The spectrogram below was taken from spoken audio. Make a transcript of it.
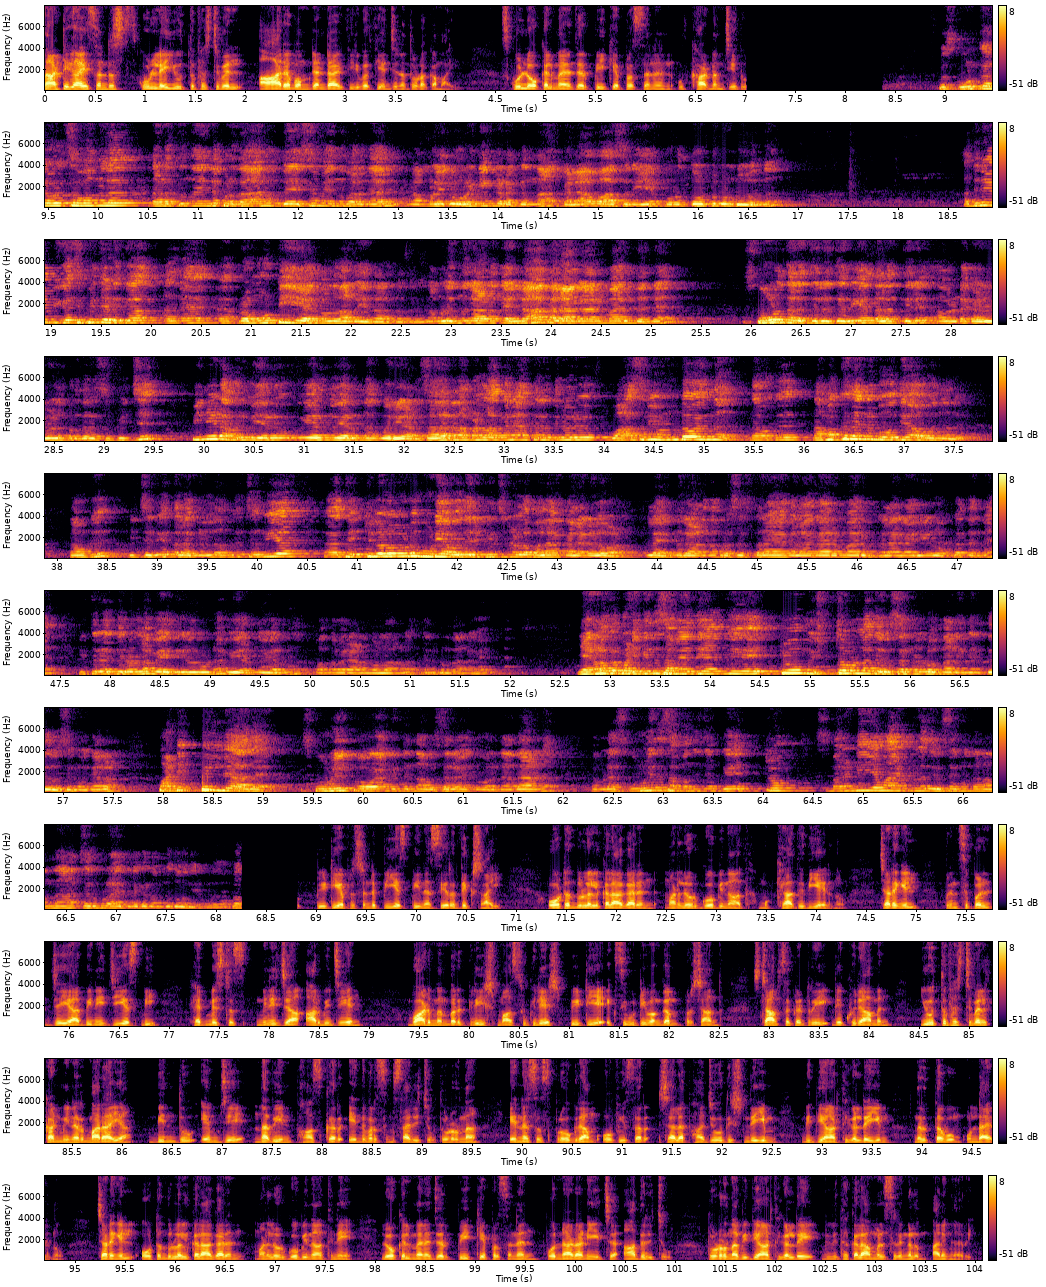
Nattika S സ്കൂളിലെ youth festival ആരവം രണ്ടായിരത്തി ഇരുപത്തിയഞ്ചിന് തുടക്കമായി. School local manager P K Prasannan ഉദ്ഘാടനം ചെയ്തു. സ്കൂൾ കലോത്സവങ്ങൾ നടത്തുന്നതിന്റെ പ്രധാന ഉദ്ദേശം എന്ന് പറഞ്ഞാൽ നമ്മളിൽ ഉറങ്ങിക്കിടക്കുന്ന കലാവാസനയെ പുറത്തോട്ട് കൊണ്ടുവന്ന് അതിനെ വികസിപ്പിച്ചെടുക്കുക അതിനെ പ്രൊമോട്ട് ചെയ്യുക എന്നുള്ളതാണ് യഥാർത്ഥത്തിൽ. നമ്മൾ ഇന്ന് കാണുന്ന എല്ലാ കലാകാരന്മാരും തന്നെ സ്കൂൾ തലത്തിൽ ചെറിയ തലത്തിൽ അവരുടെ കഴിവുകൾ പ്രദർശിപ്പിച്ച് പിന്നീട് അവർ ഉയർ ഉയർന്നുയർന്ന് വരികയാണ്. സാധാരണ നമ്മൾ അങ്ങനെ അത്തരത്തിലൊരു വാസന ഉണ്ടോ എന്ന് നമുക്ക് നമുക്ക് തന്നെ ബോധ്യമാവുന്നത്. നമുക്ക് ഈ ചെറിയ തലങ്ങളിൽ നമുക്ക് ചെറിയ തെറ്റുകളോട് തെറ്റുകളോടുകൂടി അവതരിപ്പിച്ചിട്ടുള്ള പല കലകളുമാണ്. അല്ലെ? ഇന്ന് കാണുന്ന പ്രശസ്തരായ കലാകാരന്മാരും കലാകാരികളും ഒക്കെ തന്നെ ഇത്തരത്തിലുള്ള വേദികളിലൂടെ ഉയർന്നുയർന്ന് വന്നവരാണെന്നുള്ളതാണ് അതിന് പ്രധാന കാര്യം. ഞങ്ങളൊക്കെ പഠിക്കുന്ന സമയത്ത് ഞങ്ങൾക്ക് ഏറ്റവും ഇഷ്ടമുള്ള ദിവസങ്ങളിൽ ഒന്നാണ് ഇങ്ങനത്തെ ദിവസങ്ങൾ. കാരണം പഠിപ്പില്ലാതെ സ്കൂളിൽ പോകാൻ കിട്ടുന്ന അവസരം എന്ന് പറഞ്ഞാൽ അതാണ് നമ്മുടെ സ്കൂളിനെ സംബന്ധിച്ച് നമുക്ക് ഏറ്റവും സ്മരണീയമായിട്ടുള്ള ദിവസങ്ങൾ എന്നാണ് അന്ന് ആ ചെറുപ്രായത്തിലൊക്കെ നമുക്ക് തോന്നിയിട്ടുള്ളത്. P T A president P S P Naseer അധ്യക്ഷനായി. ഓട്ടംതുള്ളൽ കലാകാരൻ മണലൂർ ഗോപിനാഥ് മുഖ്യാതിഥിയായിരുന്നു. ചടങ്ങിൽ principal Jayabini G S B headmistress Minija R Vijayan ward member Greeshma Sukhilesh P T A executive അംഗം Prashanth staff secretary Raghuraman youth festival കൺവീനർമാരായ Bindu M J Naveen Bhaskar എന്നിവർ സംസാരിച്ചു. തുടർന്ന് N S S programme officer Shalabha ജ്യോതിഷിന്റെയും വിദ്യാർത്ഥികളുടെയും നൃത്തവും ഉണ്ടായിരുന്നു. ചടങ്ങിൽ ഓട്ടംതുള്ളൽ കലാകാരൻ Manalur ഗോപിനാഥിനെ local manager P K Prasannan പൊന്നാട അണിയിച്ച് ആദരിച്ചു. തുടർന്ന് വിദ്യാർത്ഥികളുടെ വിവിധ കലാമത്സരങ്ങളും അരങ്ങേറി.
